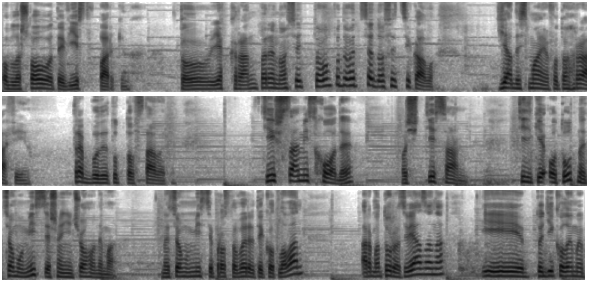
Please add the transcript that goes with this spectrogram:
облаштовувати в'їзд в паркінг. То як кран переносять, то подивитися досить цікаво. Я десь маю фотографію. Треба буде тут то вставити. Ті ж самі сходи, ось ті самі. Тільки отут, на цьому місці, ще нічого нема. На цьому місці просто виритий котлован, арматура зв'язана. І тоді, коли ми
